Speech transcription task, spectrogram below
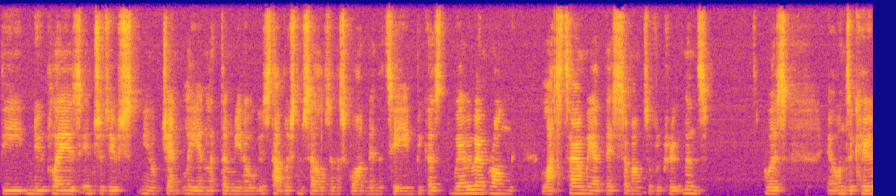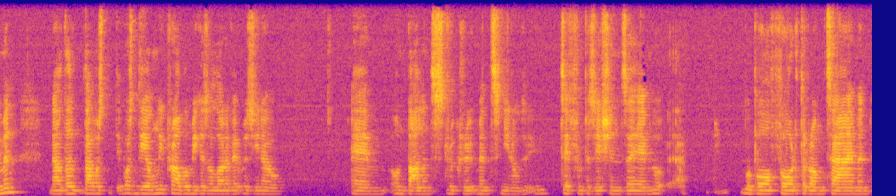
the new players introduced, you know, gently and let them, you know, establish themselves in the squad and in the team. Because where we went wrong last time, we had this amount of recruitment was under Koeman. Now that that was it wasn't the only problem because a lot of it was, you know, um, unbalanced recruitment. And you know, different positions um, were bought for at the wrong time and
